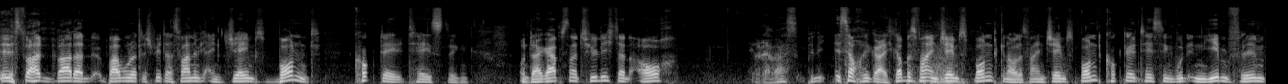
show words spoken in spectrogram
Es war, war dann ein paar Monate später. Das war nämlich ein James Bond Cocktail-Tasting. Und da gab es natürlich dann auch, oder was? Ich, ist auch egal. Ich glaube, es war ein James Bond, genau, das war ein James Bond Cocktail-Tasting, wo in jedem Film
